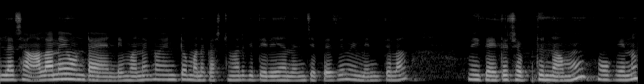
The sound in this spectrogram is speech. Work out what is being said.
ఇలా చాలానే ఉంటాయండి. మనకేంటో మన కస్టమర్కి తెలియాలని చెప్పేసి మేము ఇంతలా మీకైతే చెప్తున్నాము ఓకేనా?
